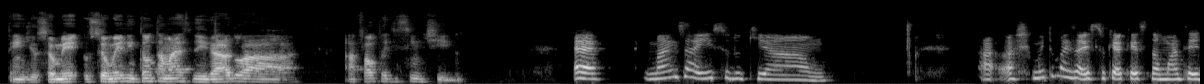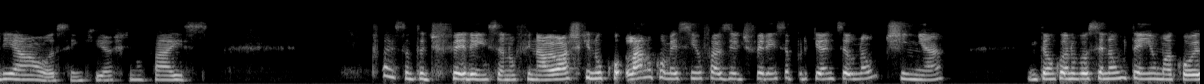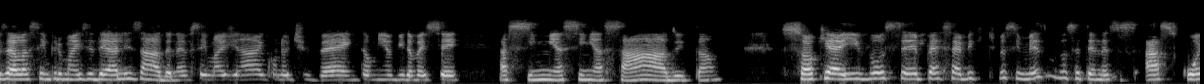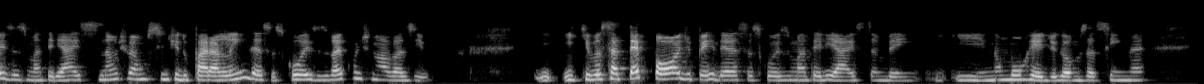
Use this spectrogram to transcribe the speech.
Entendi. O seu, me... o seu medo, então, tá mais ligado à, à falta de sentido. É, mais a isso do que a... a... Acho muito mais a isso que a questão material, assim, que acho que não faz faz tanta diferença no final. Eu acho que no, lá no comecinho fazia diferença porque antes eu não tinha. Então, quando você não tem uma coisa, ela é sempre mais idealizada, né? Você imagina, ah, quando eu tiver, então minha vida vai ser assim, assim, assado e tal. Só que aí você percebe que, tipo assim, mesmo você tendo essas, as coisas materiais, se não tiver um sentido para além dessas coisas, vai continuar vazio. E, e, que você até pode perder essas coisas materiais também e, e, não morrer, digamos assim, né?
